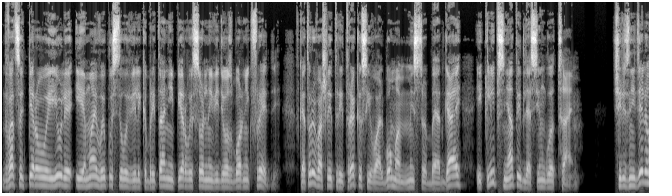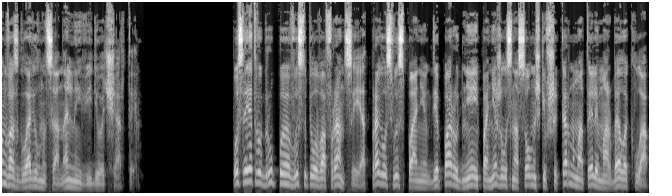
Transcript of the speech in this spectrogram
21 июля EMI выпустила в Великобритании первый сольный видеосборник «Фредди», в который вошли три трека с его альбома «Mr. Bad Guy» и клип, снятый для сингла «Time». Через неделю он возглавил национальные видеочарты. После этого группа выступила во Франции и отправилась в Испанию, где пару дней понежилась на солнышке в шикарном отеле Marbella Club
